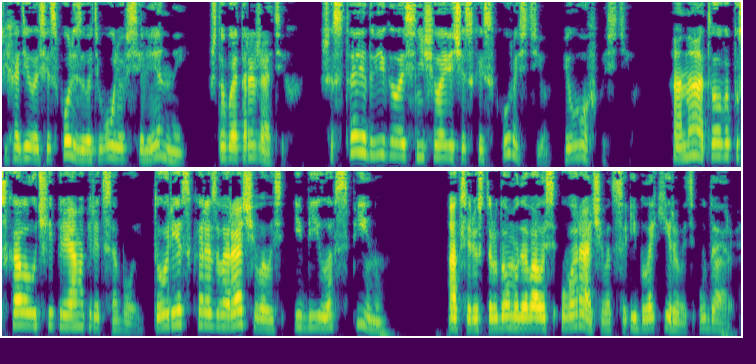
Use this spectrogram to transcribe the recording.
Приходилось использовать волю Вселенной, чтобы отражать их. Шестая двигалась нечеловеческой скоростью и ловкостью. Она то выпускала лучи прямо перед собой, то резко разворачивалась и била в спину. Акселю с трудом удавалось уворачиваться и блокировать удары.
